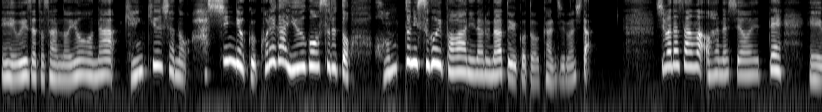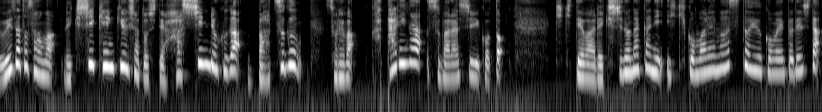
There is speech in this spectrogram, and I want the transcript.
えー、上里さんのような研究者の発信力これが融合すると本当にすごいパワーになるなということを感じました。島田さんはお話を終えて、えー、上里さんは歴史研究者として発信力が抜群。それは語りが素晴らしいこと。聞き手は歴史の中に引き込まれますというコメントでした。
